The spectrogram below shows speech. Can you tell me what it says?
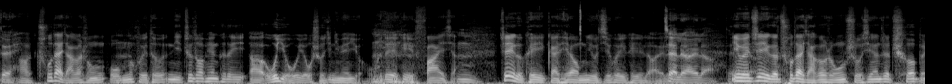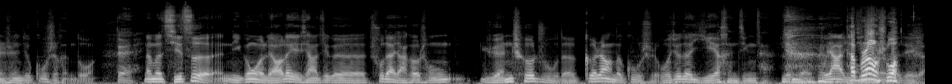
对。啊，初代甲壳虫，我们回头你这照片可以啊，我有我有，我手机里面有，我回头也可以 发一下，嗯，这个可以改天我们有机会也可以聊一聊。再聊一聊，因为这个初代甲壳虫，首先这车本身就故事很多，对。那么其次你跟我聊了一下这个初代甲壳虫原车主的割让的故事，我觉得也很精彩，真的不亚于 他不让说这个，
